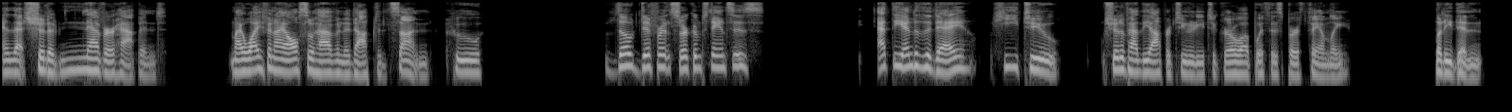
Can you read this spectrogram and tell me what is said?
and that should have never happened. My wife and I also have an adopted son who, though different circumstances, at the end of the day, he too should have had the opportunity to grow up with his birth family, but he didn't.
